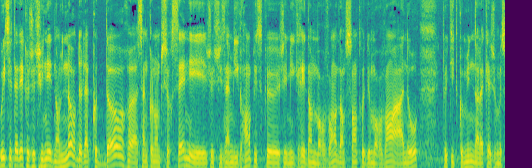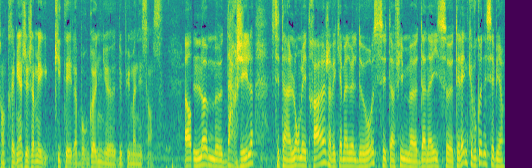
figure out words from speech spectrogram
Oui, c'est-à-dire que je suis né dans le nord de la Côte d'Or, à Sainte-Colombe-sur-Seine, et je suis un migrant puisque j'ai migré dans le Morvan, dans le centre du Morvan, à Hanau, petite commune dans laquelle je me sens très bien. J'ai jamais quitté la Bourgogne euh, depuis ma naissance. Alors, L'homme d'argile, c'est un long métrage avec Emmanuel Dehaus, c'est un film d'Anaïs Télène que vous connaissez bien.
